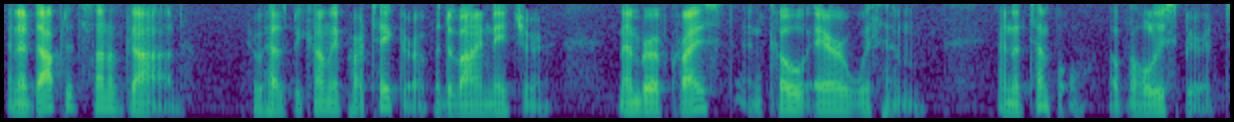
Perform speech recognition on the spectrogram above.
an adopted Son of God, who has become a partaker of the divine nature, member of Christ and co heir with him, and a temple of the Holy Spirit.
